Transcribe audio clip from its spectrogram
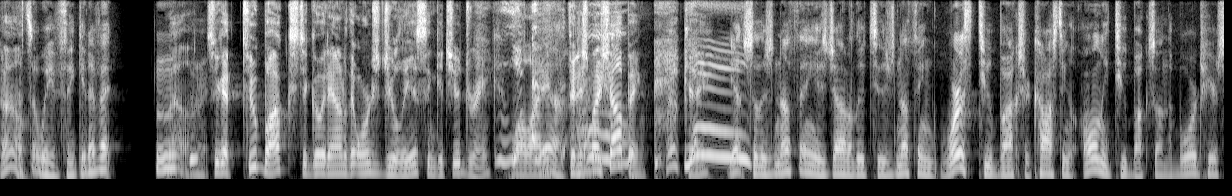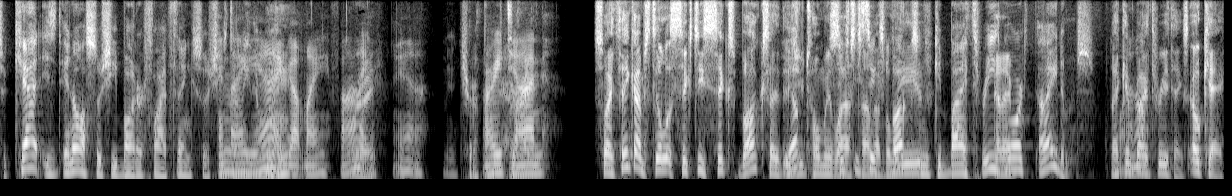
Oh, That's a way of thinking of it. Mm-hmm. well. So you got two bucks to go down to the Orange Julius and get you a drink while I Yeah. finish my oh. shopping. Okay. Yeah, so there's nothing, as John alluded to, there's nothing worth two bucks or costing only two bucks on the board here. So Kat is, and also she bought her five things, so she's and done I, either yeah, way. I got my five. Right. Yeah. Sure. All right, John. So I think I'm still at 66 bucks, as Yep, you told me last time, I 66 bucks, and you could buy three And I- more items. I can buy three things. Okay.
